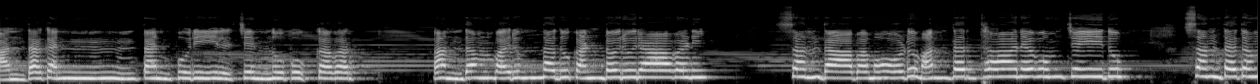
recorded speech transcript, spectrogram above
അന്തകൻ തൻപുരിയിൽ ചെന്നു പുക്കവർ അന്തം വരുന്നതു കണ്ടൊരു രാവണി. സന്താപമോടും അന്തർധാനവും ചെയ്തു. സന്തതം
